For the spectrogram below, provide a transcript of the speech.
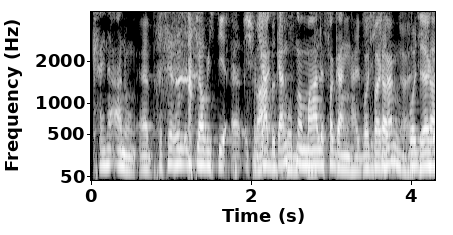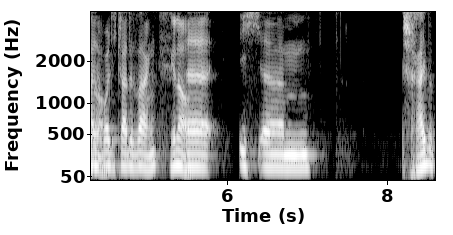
keine Ahnung. Äh, Präterium ist, glaube ich, die äh, ich ganz normale Vergangenheit. Wollte Vergangenheit. ich, wollte ja, genau. gerade sagen. Genau. Äh, ich ähm, schreibe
